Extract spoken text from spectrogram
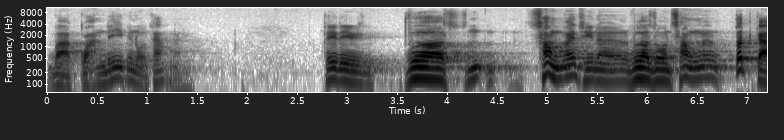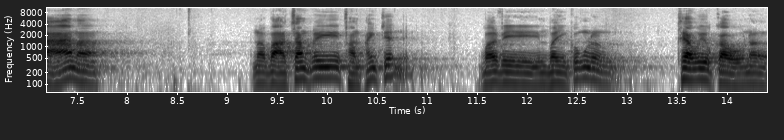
và quản lý cái nội các này. Thế thì vừa xong cái thì là, vừa dồn xong tất cả là là vào trong cái phòng khánh tiết đấy bởi vì mình cũng là theo yêu cầu là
